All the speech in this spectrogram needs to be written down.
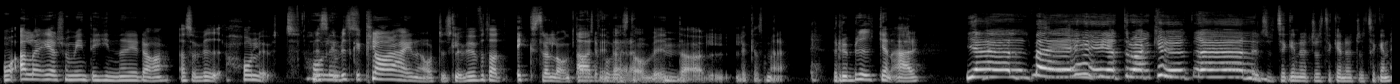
Och alla er som vi inte hinner idag, alltså vi, håll ut. Håll vi, ska, ut. vi ska klara här innan året är slut. Vi får ta ett extra långt Ja, avsnitt nästa om vi Mm. inte har lyckats med det. Rubriken är Hjälp mig heteroakuten! Utropstecken, utropstecken, utropstecken.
